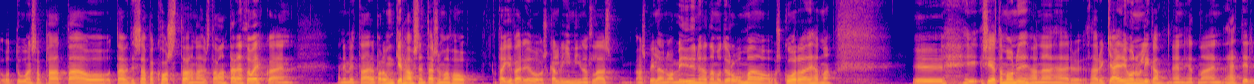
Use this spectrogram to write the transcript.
og Duan Zapata og Davide Zappacosta þannig að það vantar ennþá eitthvað en, en ég mitt það er bara ungir hafsendar sem að fá tækifærið og Skalvíni náttúrulega hann spilaði nú á miðunni hérna motið Róma og skoraði hérna uh, í síðasta mánuði þannig að það eru, það eru gæði í honum líka en, hérna, en þetta er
